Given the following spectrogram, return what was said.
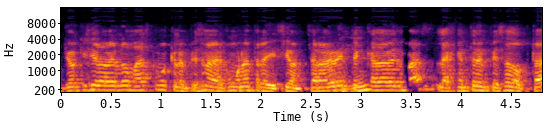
Yo quisiera verlo más como que lo empiezan a ver como una tradición. O sea, realmente cada vez más la gente lo empieza a adoptar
